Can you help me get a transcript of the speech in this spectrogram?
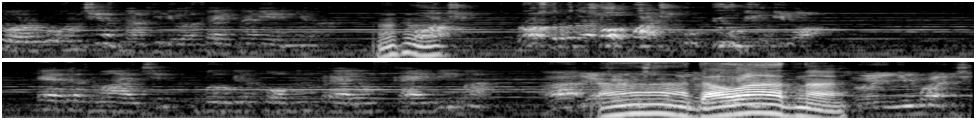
Торгу он честно объявил о своих намерениях. Угу. Очень. Просто подошел к мальчику и убил его. Этот мальчик был верховным королем Скайрима. А? Я, А, конечно, не да ладно. Но и не мальчик.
